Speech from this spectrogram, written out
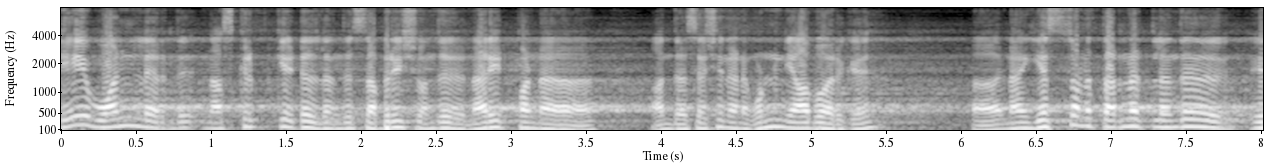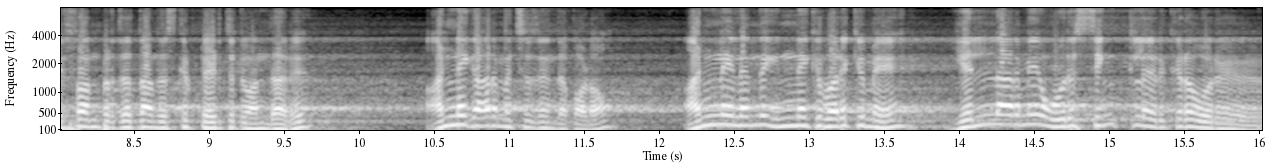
டே ஒன்லேருந்து நான் ஸ்கிரிப்ட் கேட்டதுலேருந்து சபரீஷ் வந்து நரேட் பண்ண அந்த செஷன் எனக்கு ஒன்றும் ஞாபகம் இருக்குது நான் எஸ் சொன்ன தருணத்துலேருந்து இர்ஃபான் பிரதர் தான் அந்த ஸ்கிரிப்ட் எடுத்துகிட்டு வந்தார். அன்னைக்கு ஆரம்பிச்சது இந்த படம். அன்னையிலேருந்து இன்னைக்கு வரைக்குமே எல்லாருமே ஒரு சிங்கில் இருக்கிற ஒரு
